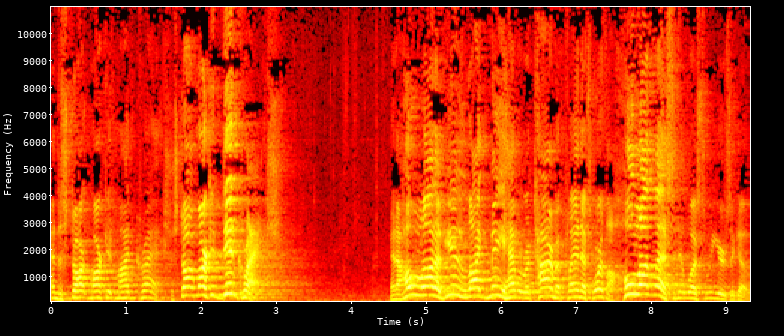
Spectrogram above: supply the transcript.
And the stock market might crash. The stock market did crash. And a whole lot of you, like me, have a retirement plan that's worth a whole lot less than it was three years ago.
